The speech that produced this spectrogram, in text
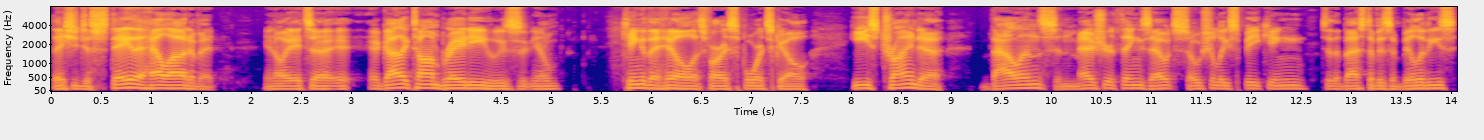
they should just stay the hell out of it. You know, it's a a guy like Tom Brady, who's you know king of the hill as far as sports go. He's trying to balance and measure things out, socially speaking, to the best of his abilities,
